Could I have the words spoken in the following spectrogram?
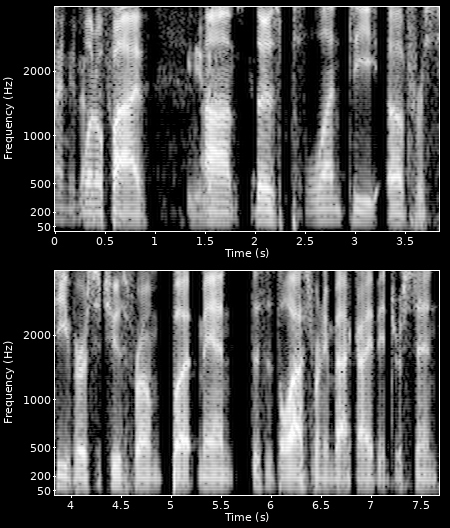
I knew 105. Um, there's plenty of receivers to choose from, but man, this is the last running back I have interest in.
